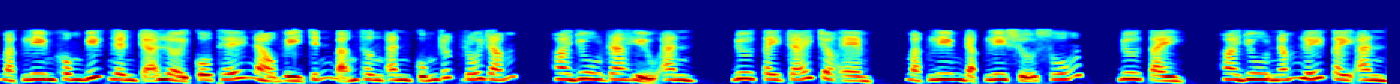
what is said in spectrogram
Mạc Liêm không biết nên trả lời cô thế nào vì chính bản thân anh cũng rất rối rắm, Hoa Du ra hiệu anh, đưa tay trái cho em, Mạc Liêm đặt ly sữa xuống, đưa tay. Hoa Du nắm lấy tay anh,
